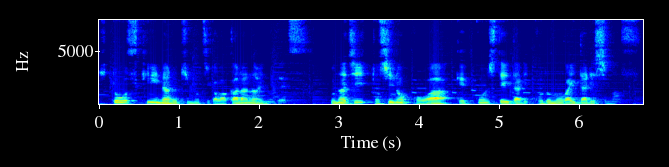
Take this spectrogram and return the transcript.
人を好きになる気持ちがわからないのです。同じ年の子は結婚していたり子供がいたりします。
